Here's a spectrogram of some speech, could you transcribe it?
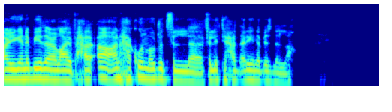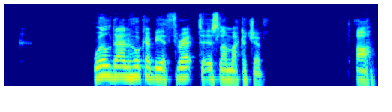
Are you gonna be there live؟ ح... آه أنا حكون موجود في. في الاتحاد Arena بإذن الله. Will Dan Hooker be a threat to Islam Makhachev؟ آه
